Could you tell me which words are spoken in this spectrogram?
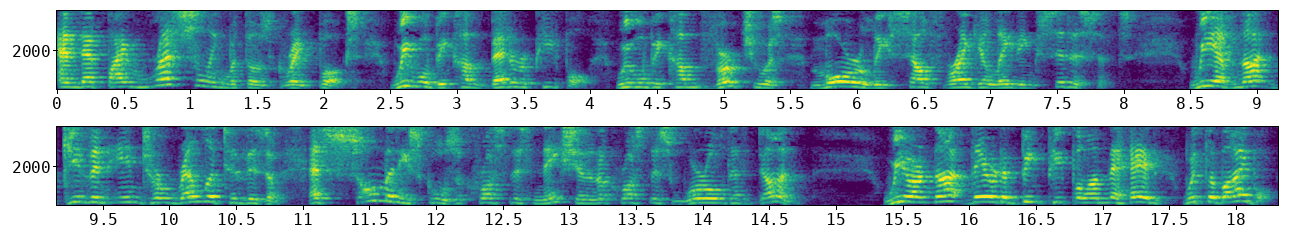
and that by wrestling with those great books, we will become better people. We will become virtuous, morally self regulating citizens. We have not given in to relativism, as so many schools across this nation and across this world have done. We are not there to beat people on the head with the Bible.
